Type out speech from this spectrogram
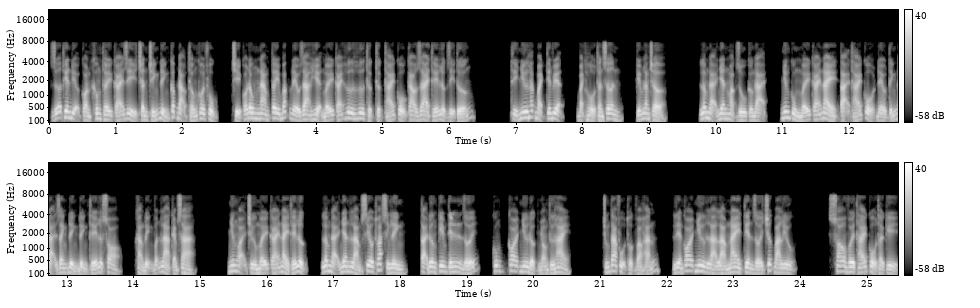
Giữa thiên địa còn không thấy cái gì chân chính đỉnh cấp đạo thống khôi phục, chỉ có đông nam tây bắc đều ra hiện mấy cái hư hư thực thực thái cổ cao giai thế lực dị tướng. Thì như hắc bạch tiên viện, bạch hổ thần sơn, kiếm lăng trở. Lâm đại nhân mặc dù cường đại nhưng cùng mấy cái này tại thái cổ đều tính đại danh đỉnh đỉnh thế lực so, khẳng định vẫn là kém xa. Nhưng ngoại trừ mấy cái này thế lực, lâm đại nhân làm siêu thoát sinh linh, tại đường kim tiên liên giới, cũng coi như được nhóm thứ hai. Chúng ta phụ thuộc vào hắn, liền coi như là làm nay tiên giới trước ba lưu. So với thái cổ thời kỳ,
